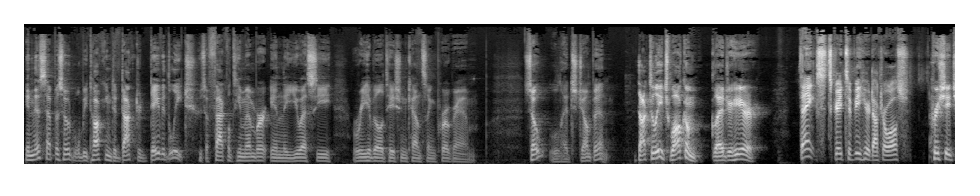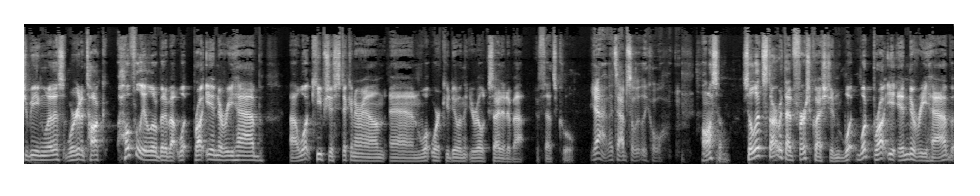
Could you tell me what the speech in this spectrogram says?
In this episode, we'll be talking to Dr. David Leach, who's a faculty member in the USC Rehabilitation Counseling Program. So, let's jump in. Dr. Leach, welcome. Glad you're here. Thanks. It's great to be here, Dr. Walsh. Appreciate you being with us. We're going to talk hopefully a little bit about what brought you into rehab, uh, what keeps you sticking around, and what work you're doing that you're real excited about, if that's cool. Yeah, that's absolutely cool. Awesome. So let's start with that first question. What what brought you into rehab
